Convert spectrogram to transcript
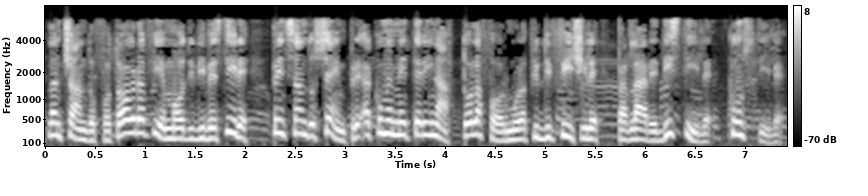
lanciando fotografi e modi di vestire, pensando sempre a come mettere in atto la formula più difficile, parlare di stile con stile.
